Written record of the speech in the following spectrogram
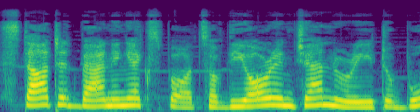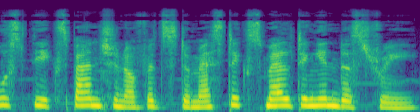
started banning exports of the ore in January to boost the expansion of its domestic smelting industry.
